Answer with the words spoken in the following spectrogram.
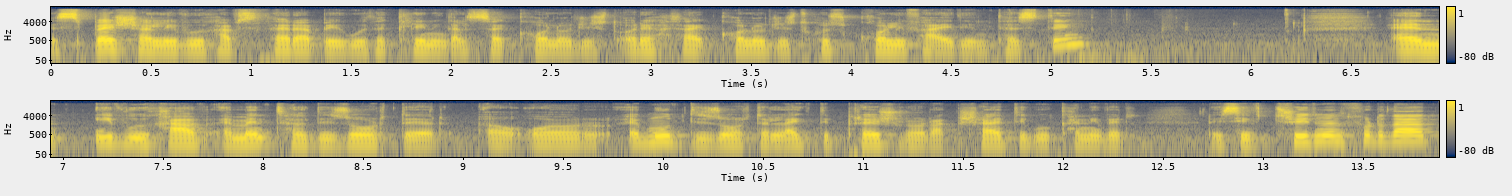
especially if we have therapy with a clinical psychologist or a psychologist who's qualified in testing. And if we have a mental disorder uh, or a mood disorder like depression or anxiety, we can even receive treatment for that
